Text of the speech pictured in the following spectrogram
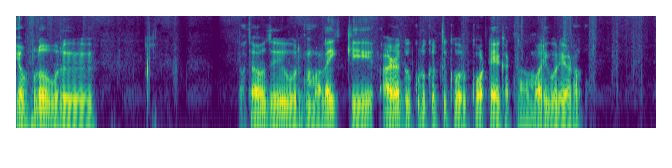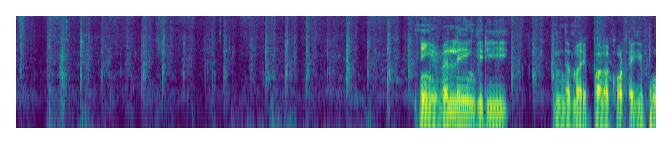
எவ்வளோ ஒரு அதாவது ஒரு மலைக்கு அழகு கொடுக்கறதுக்கு ஒரு கோட்டையை கட்டின மாதிரி ஒரு இடம். நீங்கள் வெள்ளையங்கிரி இந்த மாதிரி பல கோட்டைக்கு போ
